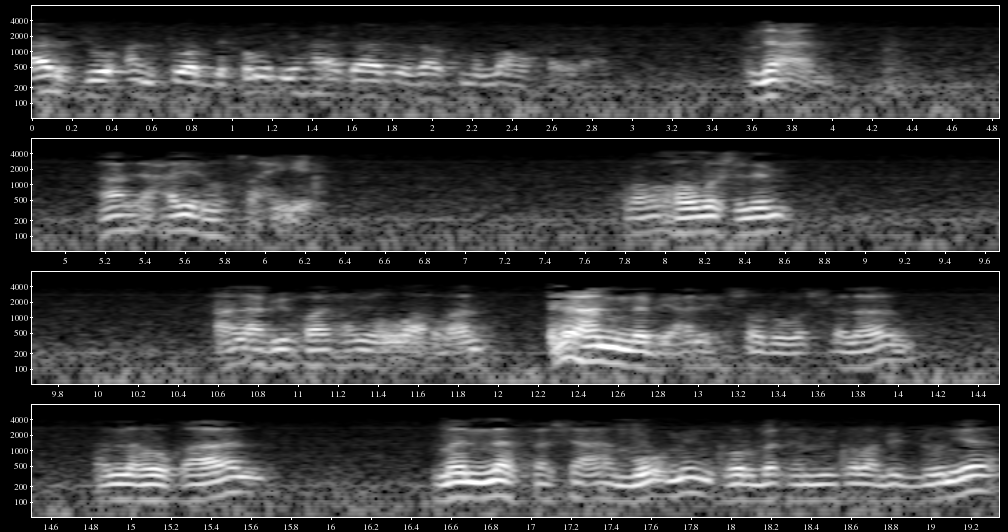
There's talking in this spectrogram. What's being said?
أرجو أن توضحوا لي هذا جزاكم الله خيرا. نعم. هذا حديث صحيح. رواه مسلم عن أبي هريرة رضي الله عنه عن النبي عليه الصلاة والسلام أنه قال من نفس عن مؤمن كربة من كرب الدنيا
